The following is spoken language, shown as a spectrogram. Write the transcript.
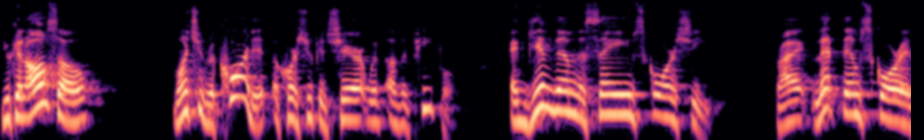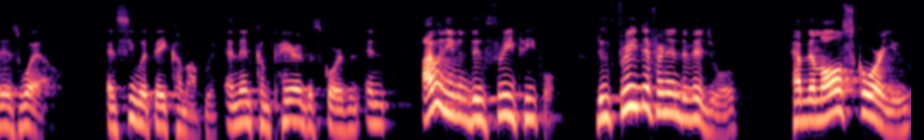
you can also, once you record it, of course, you can share it with other people and give them the same score sheet, right? Let them score it as well and see what they come up with, and then compare the scores. And, and I would even do three people, do three different individuals, have them all score you,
